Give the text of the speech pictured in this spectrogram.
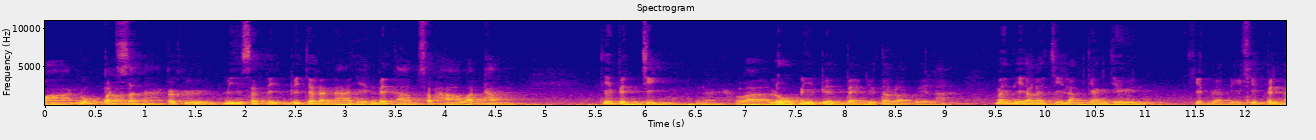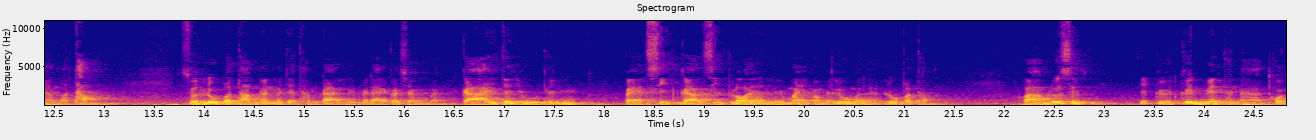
มานุปัสสนาก็คือมีสติพิจารณาเห็นไปตามสภาวะธรรมที่เป็นจริงนะว่าโลกนี้เปลี่ยนแปลงอยู่ตลอดเวลา ไม่มีอะไรจีหลังยั่งยืน คิดแบบนี้คิดเป็นนามธรรม ส่วนรูปธรรมนั้นมันจะทำได้หรือไม่ได้ก็ช่างมันกายจะอยู่ถึง 80 90ร้อยหรือไม่ก็ไม่รู้มันแหละรูปธรรม ความรู้สึก ที่เกิดขึ้นเวทนาทน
